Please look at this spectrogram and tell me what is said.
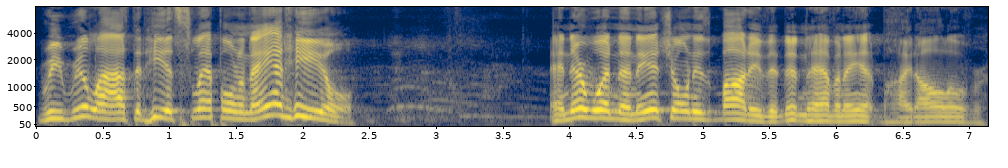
we realized that he had slept on an ant hill. And there wasn't an inch on his body that didn't have an ant bite all over.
